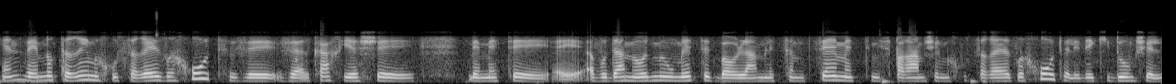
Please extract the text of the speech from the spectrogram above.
כן? והם נותרים מחוסרי אזרחות, ו- ועל כך יש אה, באמת אה, אה, עבודה מאוד מאומצת בעולם לצמצם את מספרם של מחוסרי האזרחות על ידי קידום של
